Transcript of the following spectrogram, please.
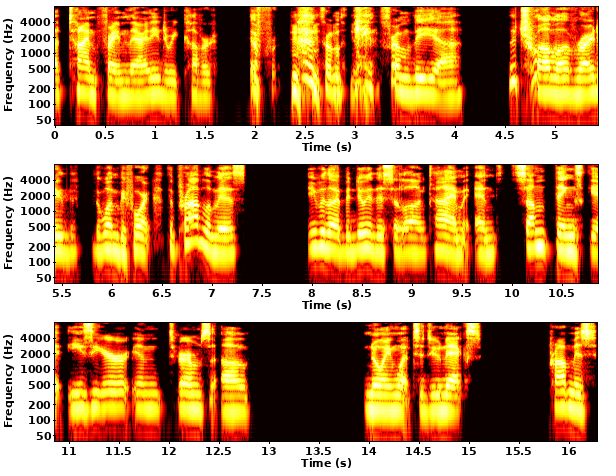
a time frame there. I need to recover from from the uh, the trauma of writing the, the one before it. The problem is, even though I've been doing this a long time, and some things get easier in terms of knowing what to do next. Problem is,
